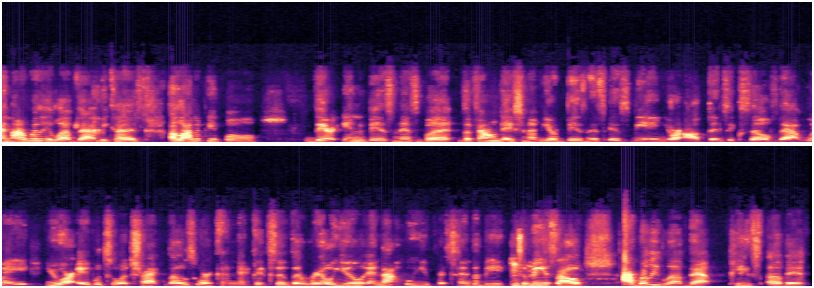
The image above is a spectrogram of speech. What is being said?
and I really love that because a lot of people they're in business, but the foundation of your business is being your authentic self. That way, you are able to attract those who are connected to the real you and not who you pretend to be. Mm-hmm. To be. Mm-hmm. So, I really love that piece of it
